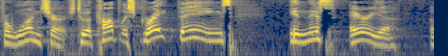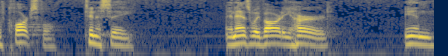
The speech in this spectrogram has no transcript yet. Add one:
for one church to accomplish great things in this area of Clarksville, Tennessee. And as we've already heard, in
